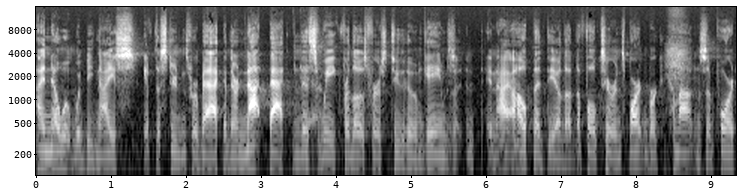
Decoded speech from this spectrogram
I know it would be nice if the students were back, and they're not back this week for those first two home games. And I hope that you know the, the folks here in Spartanburg can come out and support.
